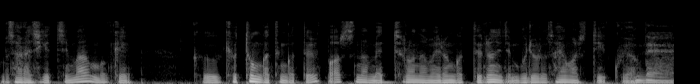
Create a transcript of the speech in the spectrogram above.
뭐 잘 아시겠지만 뭐 이렇게 그 교통 같은 것들, 버스나 메트로나 뭐 이런 것들은 이제 무료로 사용할 수도 있고요. 네.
